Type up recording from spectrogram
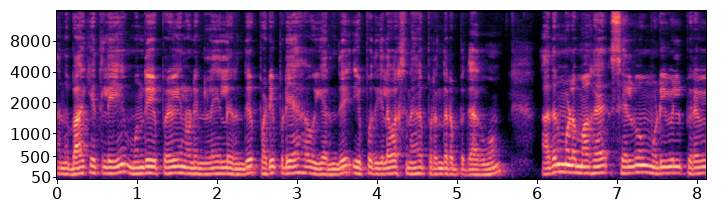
அந்த பாக்கியத்திலேயே முந்தைய பிறவிகளுடைய நிலையிலிருந்து படிப்படியாக உயர்ந்து இப்போது இளவரசனாக பிறந்திருப்பதாகவும் அதன் மூலமாக செல்வம் முடிவில் பிறவி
